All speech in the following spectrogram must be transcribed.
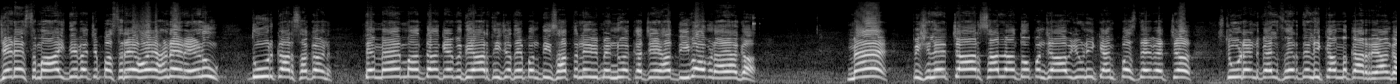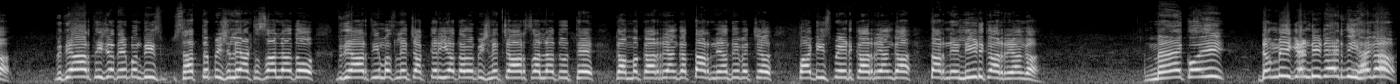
ਜਿਹੜੇ ਸਮਾਜ ਦੇ ਵਿੱਚ ਪਸਰੇ ਹੋਏ ਹਨੇਰੇ ਨੂੰ ਦੂਰ ਕਰ ਸਕਣ। ਤੇ ਮੈਂ ਮੰਨਦਾ ਕਿ ਵਿਦਿਆਰਥੀ ਜਥੇਬੰਦੀ ਸੱਤ ਨੇ ਵੀ ਮੈਨੂੰ ਇੱਕ ਅਜਿਹਾ ਦੀਵਾ ਬਣਾਇਆਗਾ। ਮੈਂ ਪਿਛਲੇ 4 ਸਾਲਾਂ ਤੋਂ ਪੰਜਾਬ ਯੂਨੀ ਕੈਂਪਸ ਦੇ ਵਿੱਚ ਸਟੂਡੈਂਟ ਵੈਲਫੇਅਰ ਦੇ ਲਈ ਕੰਮ ਕਰ ਰਿਹਾਗਾ। ਵਿਦਿਆਰਥੀ ਜਥੇਬੰਦੀ ਸੱਤ ਪਿਛਲੇ 8 ਸਾਲਾਂ ਤੋਂ ਵਿਦਿਆਰਥੀ ਮਸਲੇ ਚੱਕ ਰਹੀ ਆ ਤਾਂ ਮੈਂ ਪਿਛਲੇ 4 ਸਾਲਾਂ ਤੋਂ ਇੱਥੇ ਕੰਮ ਕਰ ਰਿਹਾਗਾ ਧਰਨਿਆਂ ਦੇ ਵਿੱਚ ਪਾਰਟਿਸਿਪੇਟ ਕਰ ਰਿਹਾਗਾ ਧਰਨੇ ਲੀਡ ਕਰ ਰਿਹਾਗਾ ਮੈਂ ਕੋਈ ਡੰਮੀ ਕੈਂਡੀਡੇਟ ਨਹੀਂ ਹੈਗਾ,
